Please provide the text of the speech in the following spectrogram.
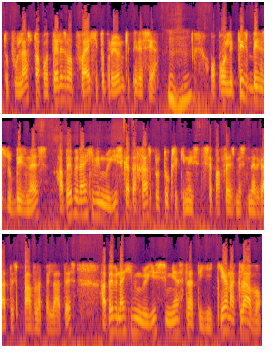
το πουλάς το αποτέλεσμα που θα έχει το προϊόν και η υπηρεσία. Ο πολιτής business to business θα πρέπει να έχει δημιουργήσει καταρχάς πρωτού ξεκινήσει τις επαφές με συνεργάτες, παύλα πελάτες, θα πρέπει να έχει δημιουργήσει μια στρατηγική ανακλάδο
